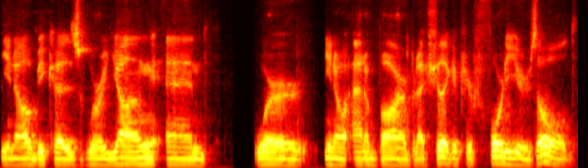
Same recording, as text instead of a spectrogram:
you know, because we're young and we're, you know, at a bar. But I feel like if you're 40 years old,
